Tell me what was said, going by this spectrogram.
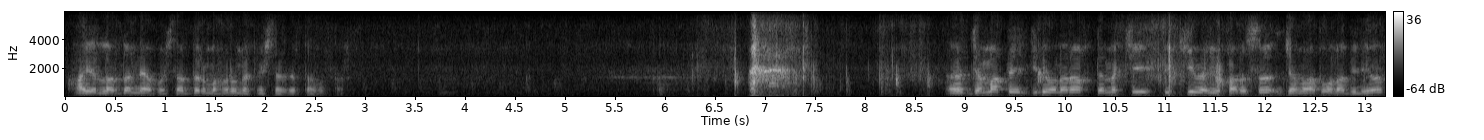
hayırlardan ne yapmışlardır? Mahrum etmişlerdir tağutlar. Evet, cemaatle ilgili olarak demek ki iki ve yukarısı cemaat olabiliyor.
